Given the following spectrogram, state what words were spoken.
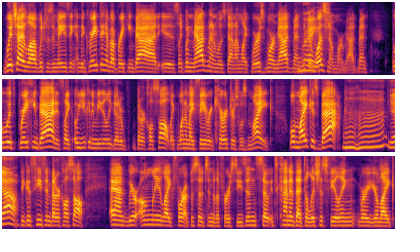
which I love, which was amazing. And the great thing about Breaking Bad is like when Mad Men was done, I'm like, where's more Mad Men? But right. there was no more Mad Men. But with Breaking Bad, it's like, oh, you can immediately go to Better Call Saul. Like one of my favorite characters was Mike. Well, Mike is back. Mm-hmm. Yeah. Because he's in Better Call Saul. And we're only like four episodes into the first season. So it's kind of that delicious feeling where you're like,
